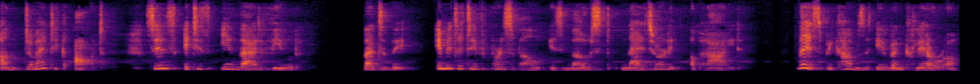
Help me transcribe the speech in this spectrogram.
on dramatic art, since it is in that field that the imitative principle is most naturally applied. This becomes even clearer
